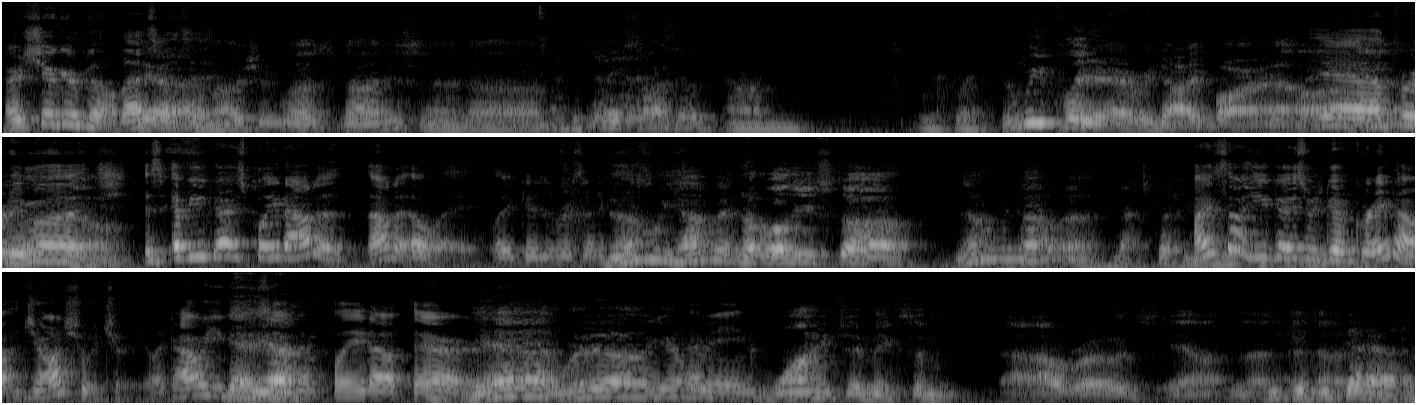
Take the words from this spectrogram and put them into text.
or Sugar Mill. That's yeah, what's it. Maui Sugar Mill. That's nice. And uh, There's a place yeah. also. Um, it was like we played at every dive bar now. Yeah, pretty yeah, much. Is, have you guys played out of out of LA? Like, is there any Yeah. place? No, we haven't. No, well, at least, uh, no, we haven't. not especially. I thought you guys would go great out in Joshua Tree. Like, how are you guys yeah. haven't played out there? Yeah, we're, uh, yeah, I we're mean- wanting to make some outroads. Yeah. we get, we've got a, a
